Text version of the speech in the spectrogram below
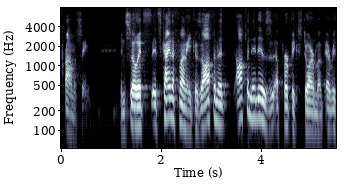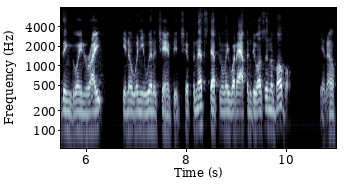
promising. And so it's it's kind of funny because often it often it is a perfect storm of everything going right, you know, when you win a championship. And that's definitely what happened to us in the bubble. You know.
